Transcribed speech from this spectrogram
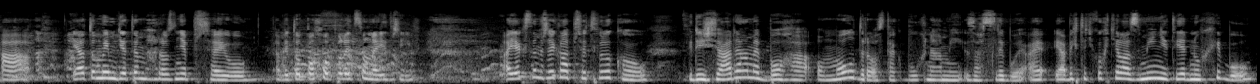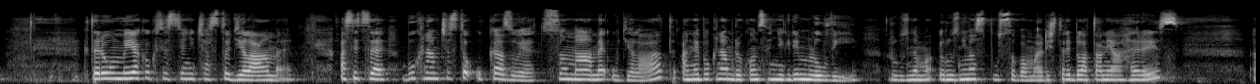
A já to mým dětem hrozně přeju, aby to pochopili co nejdřív. A jak jsem řekla před chvilkou, když žádáme Boha o moudrost, tak Bůh nám ji zaslibuje. A já bych teď chtěla zmínit jednu chybu, kterou my jako křesťani často děláme. A sice Bůh nám často ukazuje, co máme udělat, anebo k nám dokonce někdy mluví různýma, různýma způsoby. Když tady byla Tania Harris,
